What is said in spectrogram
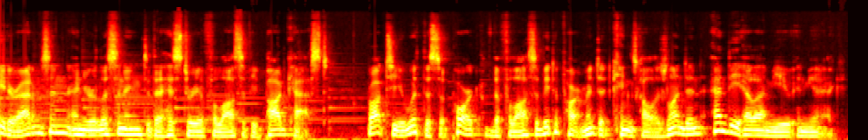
Peter Adamson, and you're listening to the History of Philosophy podcast, brought to you with the support of the Philosophy Department at King's College London and the LMU in Munich.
